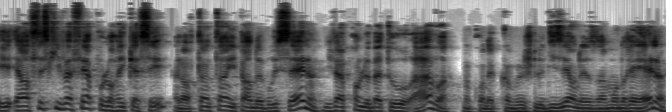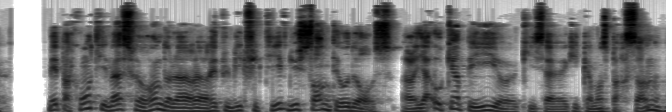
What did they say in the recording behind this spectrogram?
Et alors c'est ce qu'il va faire pour l'oreille cassée. Alors Tintin, il part de Bruxelles, il va prendre le bateau au Havre, donc on est, comme je le disais, on est dans un monde réel. Mais par contre, il va se rendre dans la république fictive du San Theodoros. Alors il n'y a aucun pays euh, qui, ça- qui commence par San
